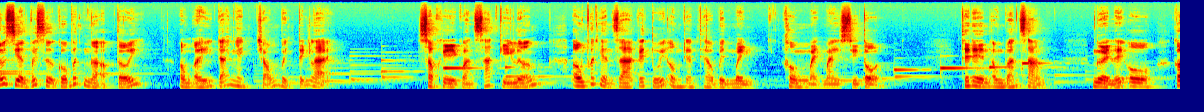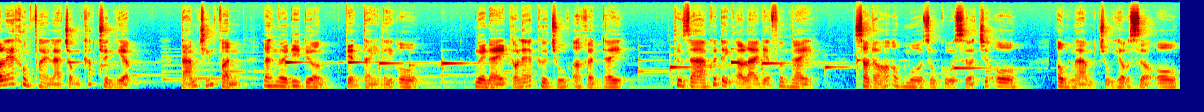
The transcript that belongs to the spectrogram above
đối diện với sự cố bất ngờ ập tới, ông ấy đã nhanh chóng bình tĩnh lại. Sau khi quan sát kỹ lưỡng, ông phát hiện ra cái túi ông đem theo bên mình không mảy may suy tổn. Thế nên ông đoán rằng người lấy ô có lẽ không phải là trộm cắp chuyên nghiệp, tám chín phần là người đi đường tiện tay lấy ô. Người này có lẽ cư trú ở gần đây. Thương gia quyết định ở lại địa phương này. Sau đó ông mua dụng cụ sửa chữa ô. Ông làm chủ hiệu sửa ô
